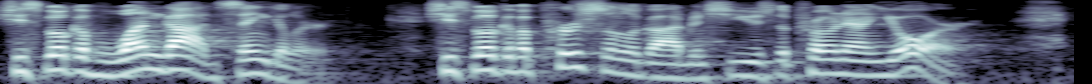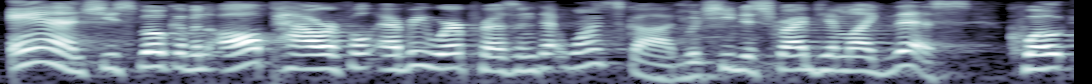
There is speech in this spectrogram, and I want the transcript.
She spoke of one God, singular. She spoke of a personal God when she used the pronoun your. And she spoke of an all powerful, everywhere present at once God when she described him like this quote,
